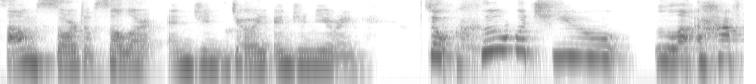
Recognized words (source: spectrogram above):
some sort of solar engine engineering. So who would you have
